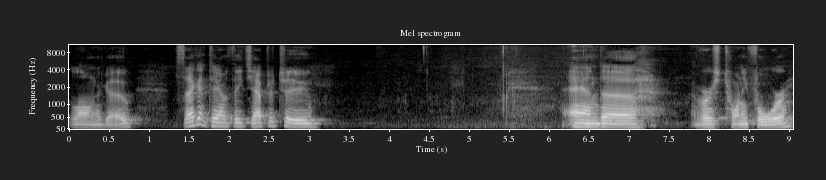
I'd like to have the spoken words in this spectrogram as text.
long ago. 2 Timothy chapter 2 and uh, verse 24.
